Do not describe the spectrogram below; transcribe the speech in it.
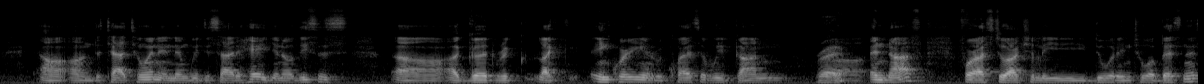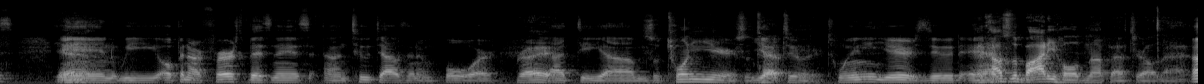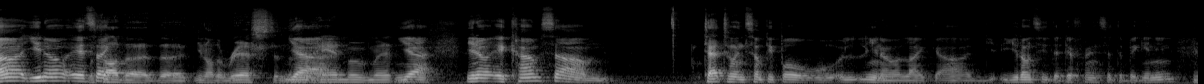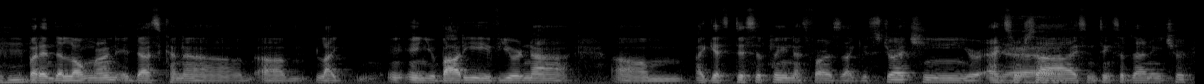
uh, on the tattooing, and then we decided, hey, you know, this is uh, a good rec- like inquiry and request that we've gone Right. uh, enough for us to actually do it into a business. Yeah. And we opened our first business in 2004 Right. at the um, So 20 years of yeah, tattooing. 20 years, dude. And how's the body holding up after all that? uh, you know, it's With like all the, the you know the wrist and the Yeah. hand movement. yeah, you know, it comes um tattooing some people you know like uh, you don't see the difference at the beginning Mm-hmm. but in the long run it does kind of um, like in your body if you're not um, i guess disciplined as far as like your stretching your exercise and things of that nature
